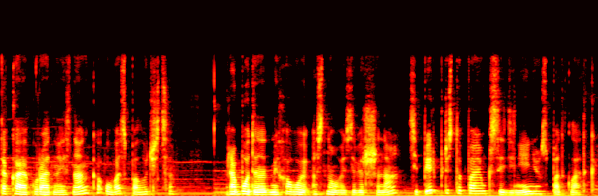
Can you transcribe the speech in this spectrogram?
Такая аккуратная изнанка у вас получится. Работа над меховой основой завершена, теперь приступаем к соединению с подкладкой.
